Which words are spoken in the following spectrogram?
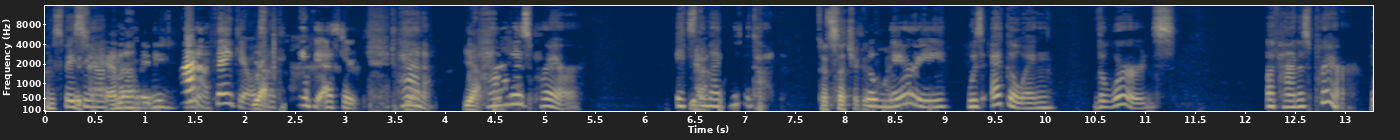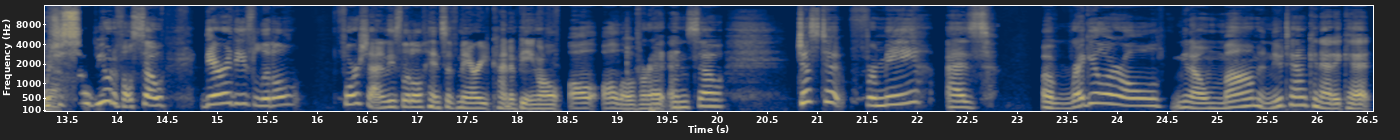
i'm spacing it out Hannah, maybe? hannah thank you Yeah. like, it can't be esther hannah Yeah, Hannah's prayer. It's Yeah. the Magnificat. that's such a good So point. Mary was echoing the words of Hannah's prayer, which Yeah. is so beautiful. So there are these little foreshadowing, these little hints of Mary kind of being all all all over it. And so just to for me as a regular old, you know, mom in Newtown, Connecticut,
